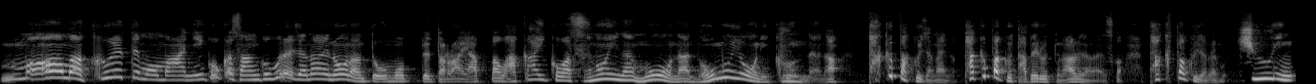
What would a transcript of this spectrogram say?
まあまあ食えてもまあ2個か3個ぐらいじゃないの？なんて思ってたらやっぱ若い子はすごいなもうな飲むように食うんだよな。パクパクじゃないの。パクパク食べるってのあるじゃないですか。パクパクじゃないの。吸引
